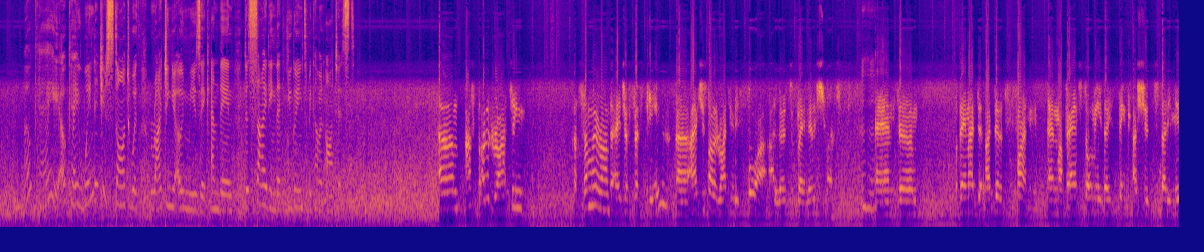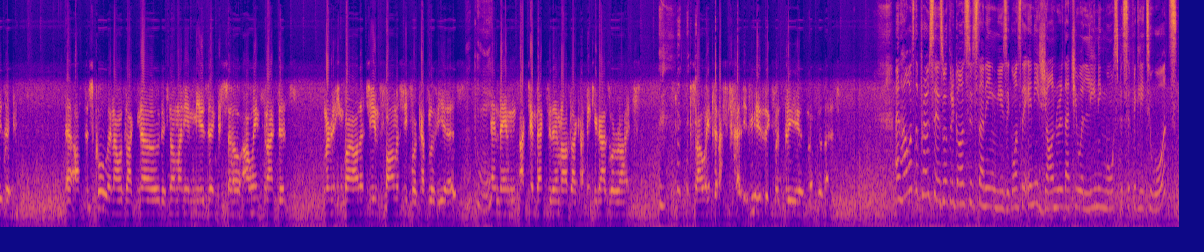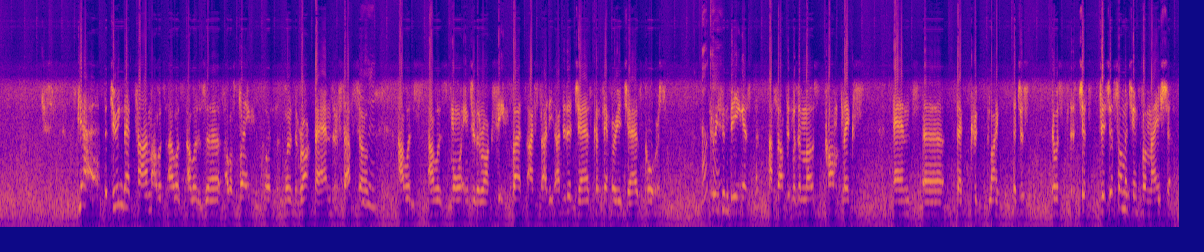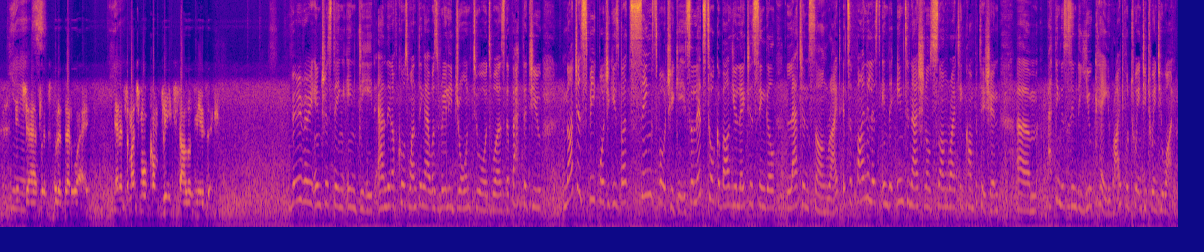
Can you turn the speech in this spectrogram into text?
Okay, okay. When did you start with writing your own music and then deciding that you're going to become an artist? Um, I started writing uh, somewhere around the age of 15. Uh, I actually started writing before I learned to play an instrument. Mm-hmm. And um, then I did, I did it for fun. And my parents told me they think I should study music uh, after school. And I was like, no, there's no money in music. So I went and I did marine biology and pharmacy for a couple of years. Okay. And then I came back to them and I was like, I think you guys were right. so I went and I studied music for three years after that. And how was the process with regards to studying music? Was there any genre that you were leaning more specifically towards? Yeah, during that time, I was I was I was uh, I was playing with, with the rock bands and stuff. So mm-hmm. I was I was more into the rock scene. But I studied I did a jazz contemporary jazz course. Okay. The reason being is I felt it was the most complex and uh, that could like it just there was just there's just so much information yes. in jazz. Let's put it that way, and it's a much more complete style of music. Very, very interesting indeed. And then, of course, one thing I was really drawn towards was the fact that you not just speak Portuguese but sings Portuguese. So let's talk about your latest single, Latin Song, right? It's a finalist in the International Songwriting Competition. Um, I think this is in the UK, right, for 2021.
